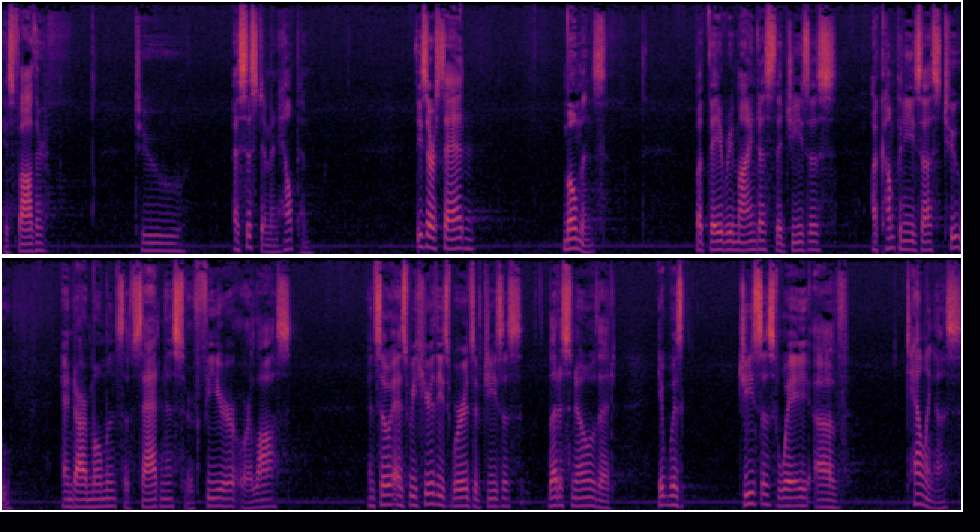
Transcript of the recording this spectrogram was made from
his Father, to assist him and help him. These are sad moments, but they remind us that Jesus accompanies us too, and our moments of sadness or fear or loss. And so, as we hear these words of Jesus, let us know that it was Jesus' way of telling us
